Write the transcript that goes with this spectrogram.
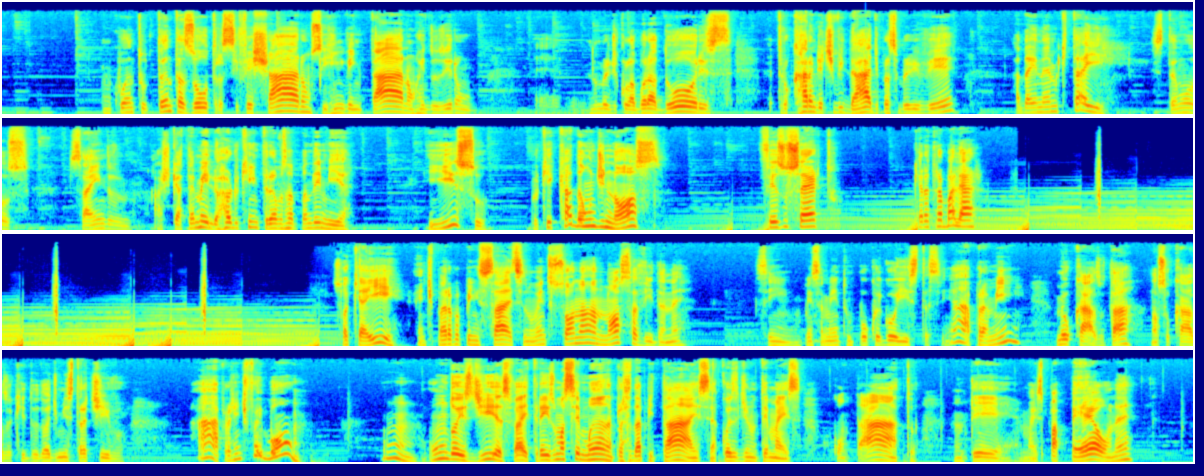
enquanto tantas outras se fecharam, se reinventaram, reduziram é, o número de colaboradores, é, trocaram de atividade para sobreviver, a Dynamic está aí. Estamos saindo, acho que até melhor do que entramos na pandemia. E isso porque cada um de nós fez o certo, que era trabalhar. Só que aí a gente para para pensar esse momento só na nossa vida, né? Sim, um pensamento um pouco egoísta, assim. Ah, para mim, meu caso, tá? Nosso caso aqui do, do administrativo. Ah, pra gente foi bom. Um, um, dois dias, vai, três, uma semana para se adaptar, essa coisa de não ter mais contato, não ter mais papel, né?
